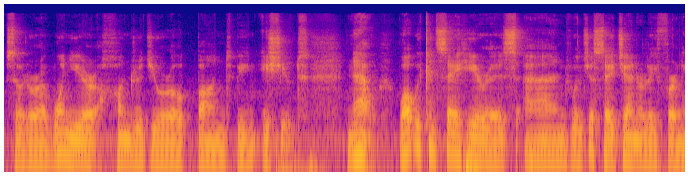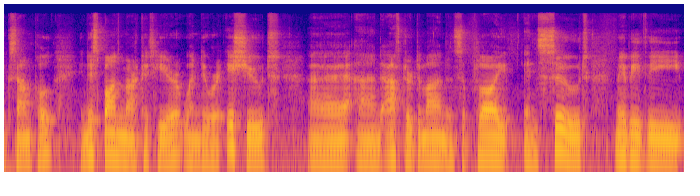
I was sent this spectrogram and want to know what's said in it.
So there are a one year 100 euro bond being issued. Now, what we can say here is, and we'll just say generally for an example, in this bond market here, when they were issued, uh, and after demand and supply ensued, maybe the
